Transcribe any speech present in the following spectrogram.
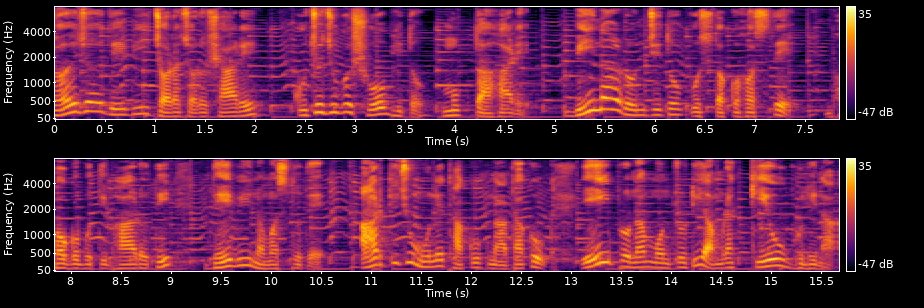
জয় জয় দেবী চরাচর সারে, কুচযুগ শোভিত মুক্তাহারে। বিনা রঞ্জিত পুস্তক হস্তে, ভগবতী ভারতী দেবী নমস্তুতে। আর কিছু মনে থাকুক না থাকুক, এই প্রণাম মন্ত্রটি আমরা কেউ ভুলি না।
